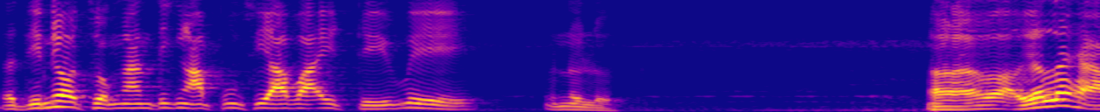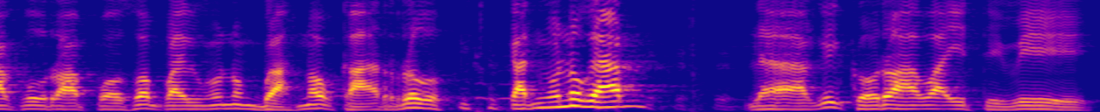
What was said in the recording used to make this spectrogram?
Dadi aja nganti ngapusi awake dhewe. Ngono lho. Ah, ya leh aku ora poso paling ngono mbahno gak. Kan ngono kan? Lah iki goro awake dhewe.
